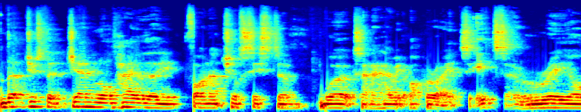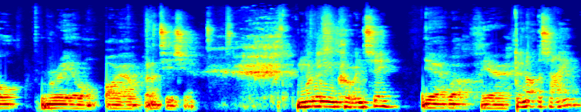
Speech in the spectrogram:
that just the general how the financial system works and how it operates, it's a real, real eye opener. It is, yeah. Money and currency, Yeah, well, yeah. they're not the same.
